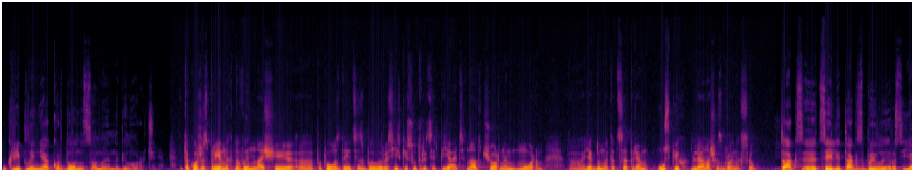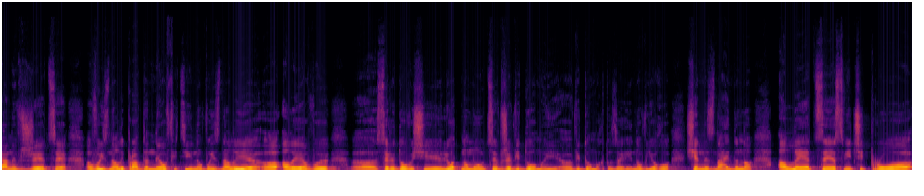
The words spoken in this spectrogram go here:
укріплення кордону саме на Білгородщині. Також із приємних новин наші е, ППО, здається, збили російський Су-35 над Чорним морем. Як думаєте, це прям успіх для наших збройних сил? Так, е, цей літак збили. Росіяни вже це визнали. Правда, неофіційно визнали, е, але в е, середовищі льотному це вже відомий, відомо, хто загинув. Його ще не знайдено. Але це свідчить про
